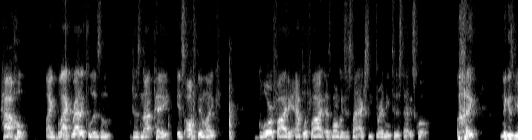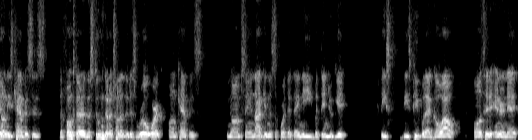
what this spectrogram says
how like black radicalism does not pay. It's often like glorified and amplified as long as it's not actually threatening to the status quo. Like niggas be on these campuses the folks that are the students that are trying to do this real work on campus, you know what I'm saying, not getting the support that they need, but then you get these these people that go out onto the internet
